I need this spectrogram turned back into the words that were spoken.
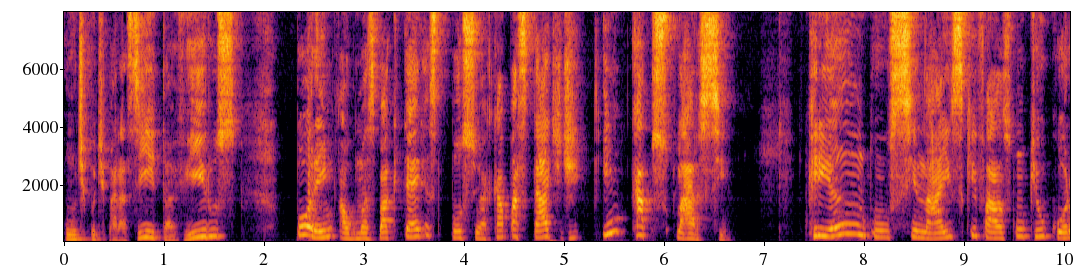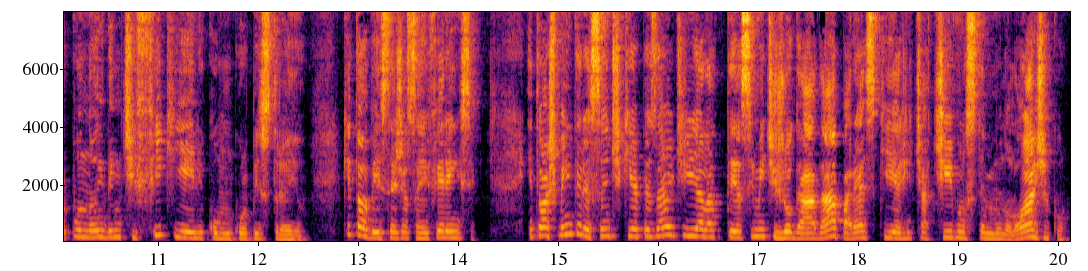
um tipo de parasita, vírus, Porém, algumas bactérias possuem a capacidade de encapsular-se, criando sinais que fazem com que o corpo não identifique ele como um corpo estranho, que talvez seja essa referência. Então acho bem interessante que apesar de ela ter simplesmente jogado, ah, parece que a gente ativa um sistema imunológico,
